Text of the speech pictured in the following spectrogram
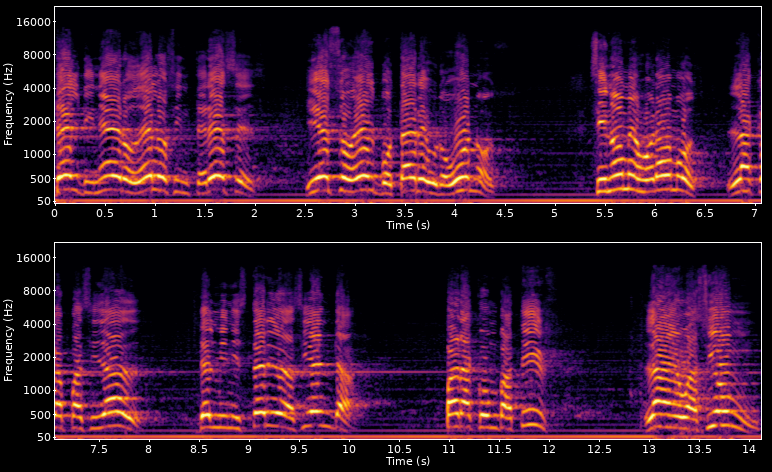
del dinero, de los intereses, y eso es votar eurobonos, si no mejoramos la capacidad del Ministerio de Hacienda para combatir la evasión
